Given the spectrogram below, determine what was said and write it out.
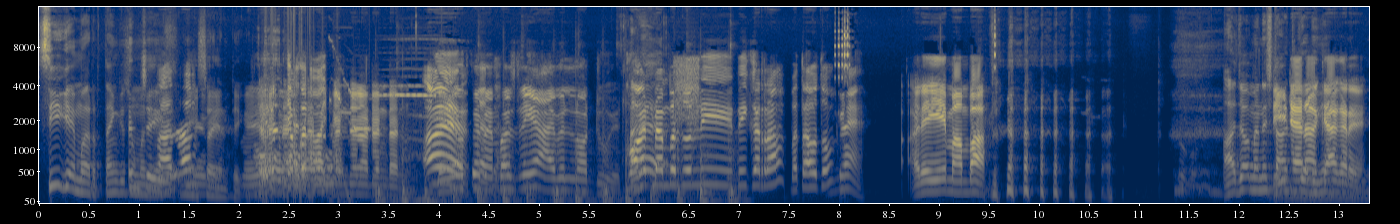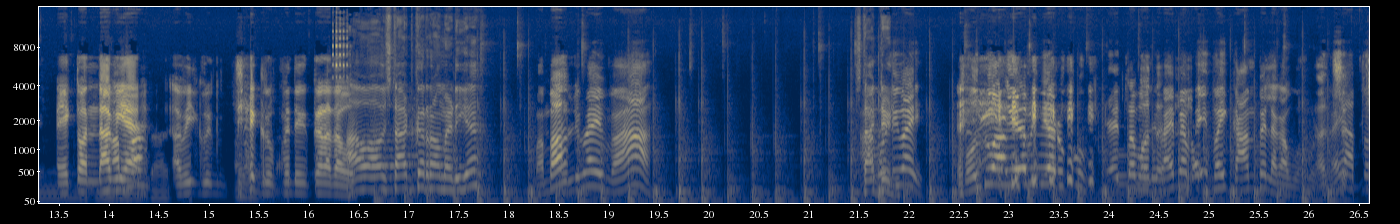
C gamer thank you so much members नहीं है I will not do it कौन मेंबर्स ओनली नहीं कर रहा? बताओ तो। मैं। अरे ये मांबा आ जाओ मैंने स्टार्ट है ना क्या करें? एक तो अंधा भी है। अभी ग्रुप में देख रहा था वो। आओ आओ स्टार्ट कर रहा हूँ मैं ठीक है? गोल्डी भाई वाह. गोल्डी भाई। बोल दू आगे अभी भी यार रुको? ये इतना बहुत भाई मैं वही वही काम पे लगा हुआ हूँ। अच्छा। आप तो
